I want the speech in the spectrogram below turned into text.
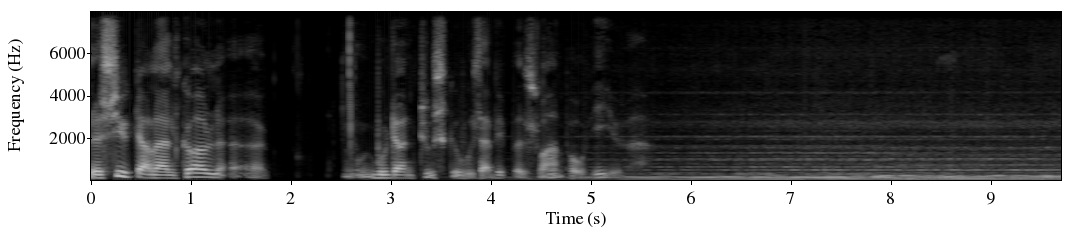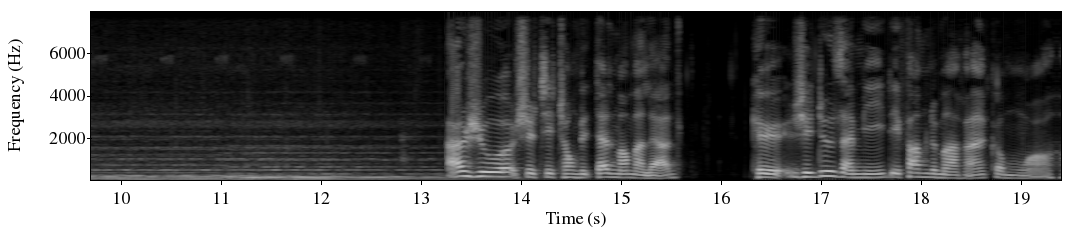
Le sucre dans l'alcool euh, vous donne tout ce que vous avez besoin pour vivre. Un jour, j'étais tombée tellement malade que j'ai deux amies, des femmes de marins comme moi,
